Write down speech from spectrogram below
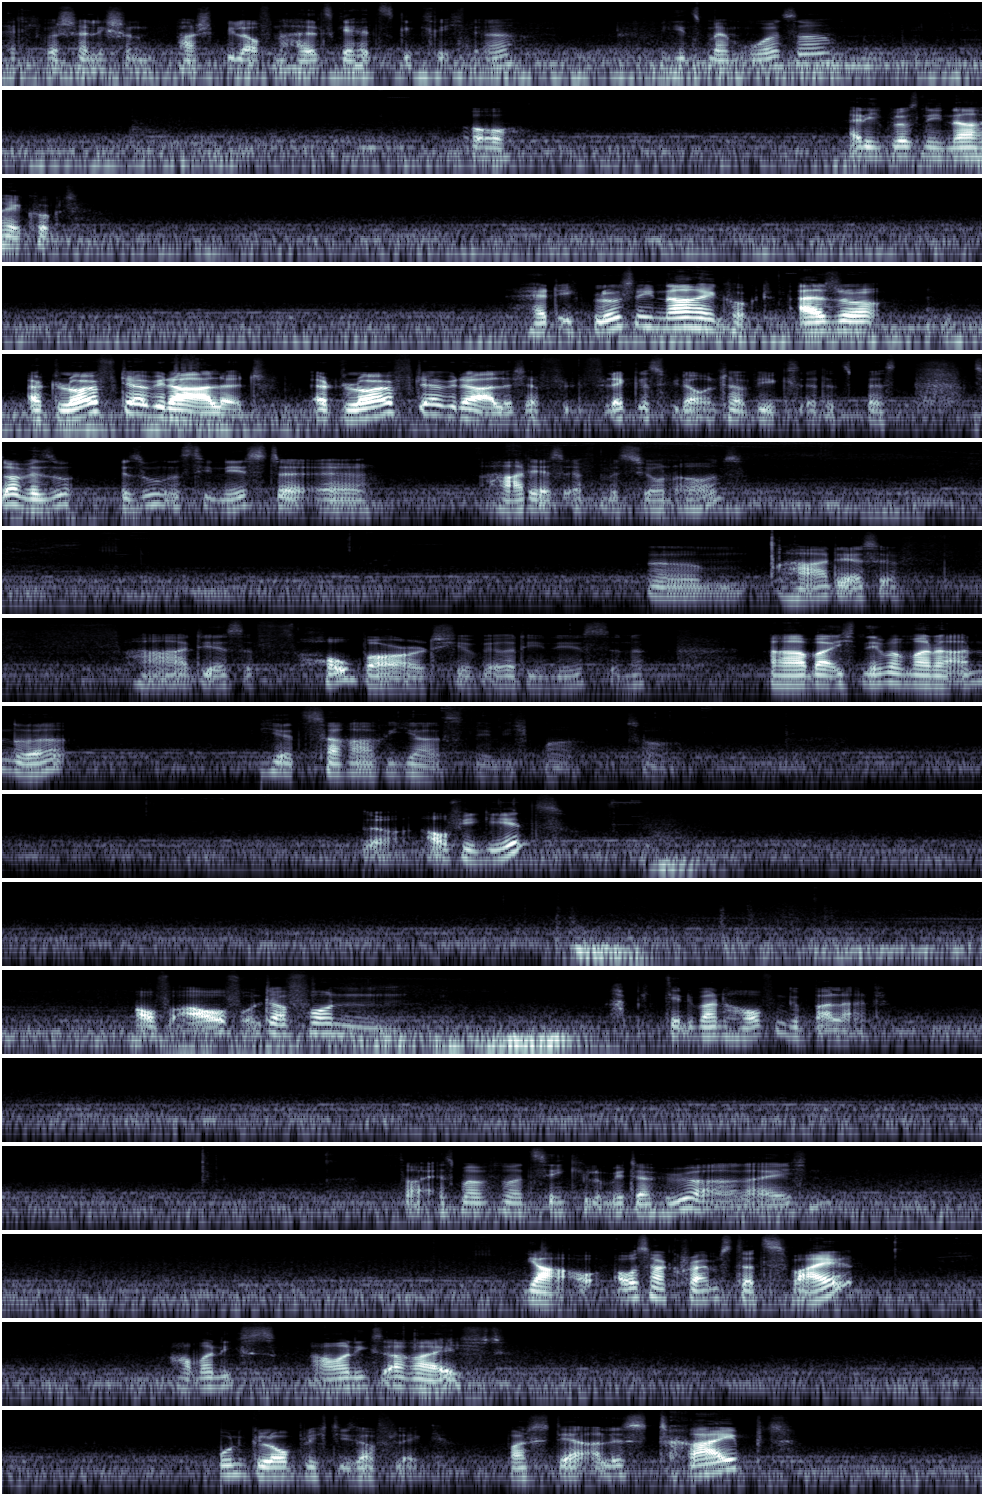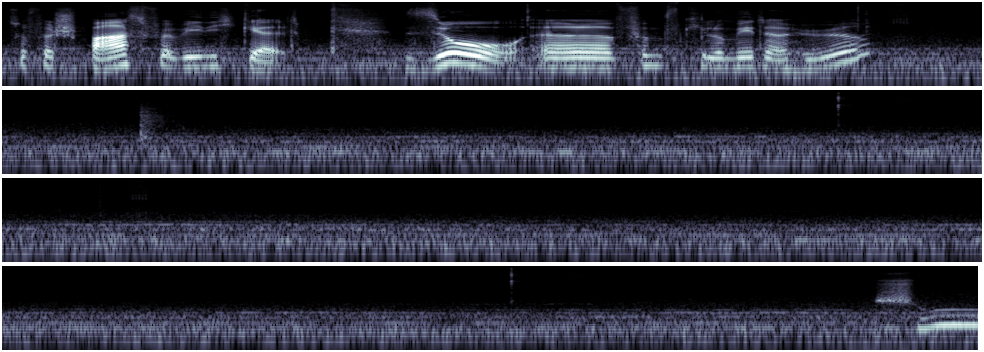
Hätte ich wahrscheinlich schon ein paar Spiele auf den Hals gehetzt gekriegt, ne? Wie geht's meinem Ursa? Oh. Hätte ich bloß nicht nachgeguckt. Hätte ich bloß nicht nachgeguckt. Also, es läuft ja wieder alles. Es läuft ja wieder alles. Der Fleck ist wieder unterwegs at its best. So, wir, su wir suchen uns die nächste äh, HDSF-Mission aus. Ähm, HDSF... HDSF Hobart, hier wäre die nächste, ne? Aber ich nehme mal eine andere. Hier Zararias nehme ich mal. So. So, auf wie geht's. Auf, auf und davon. Hab ich den über den Haufen geballert. So, erstmal müssen wir 10 Kilometer Höhe erreichen. Ja, außer Crimester 2 haben wir nichts haben wir nichts erreicht. Unglaublich dieser Fleck. Was der alles treibt. So viel Spaß für wenig Geld. So, 5 äh, Kilometer Höhe. Schub.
